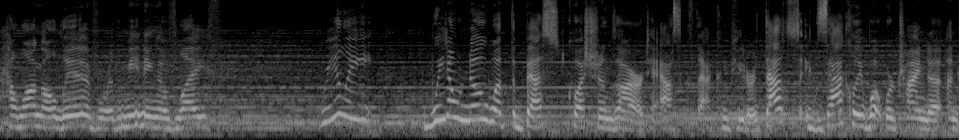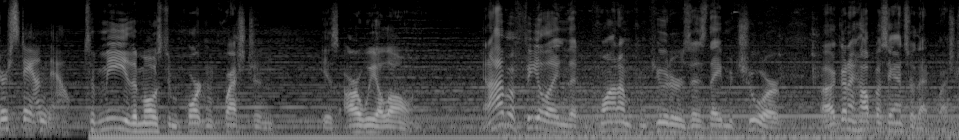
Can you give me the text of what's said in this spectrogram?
how long I'll live or the meaning of life. Really, we don't know what the best questions are to ask that computer. That's exactly what we're trying to understand now. To me, the most important question is are we alone? And I have a feeling that quantum computers, as they mature, are going to help us answer that question.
